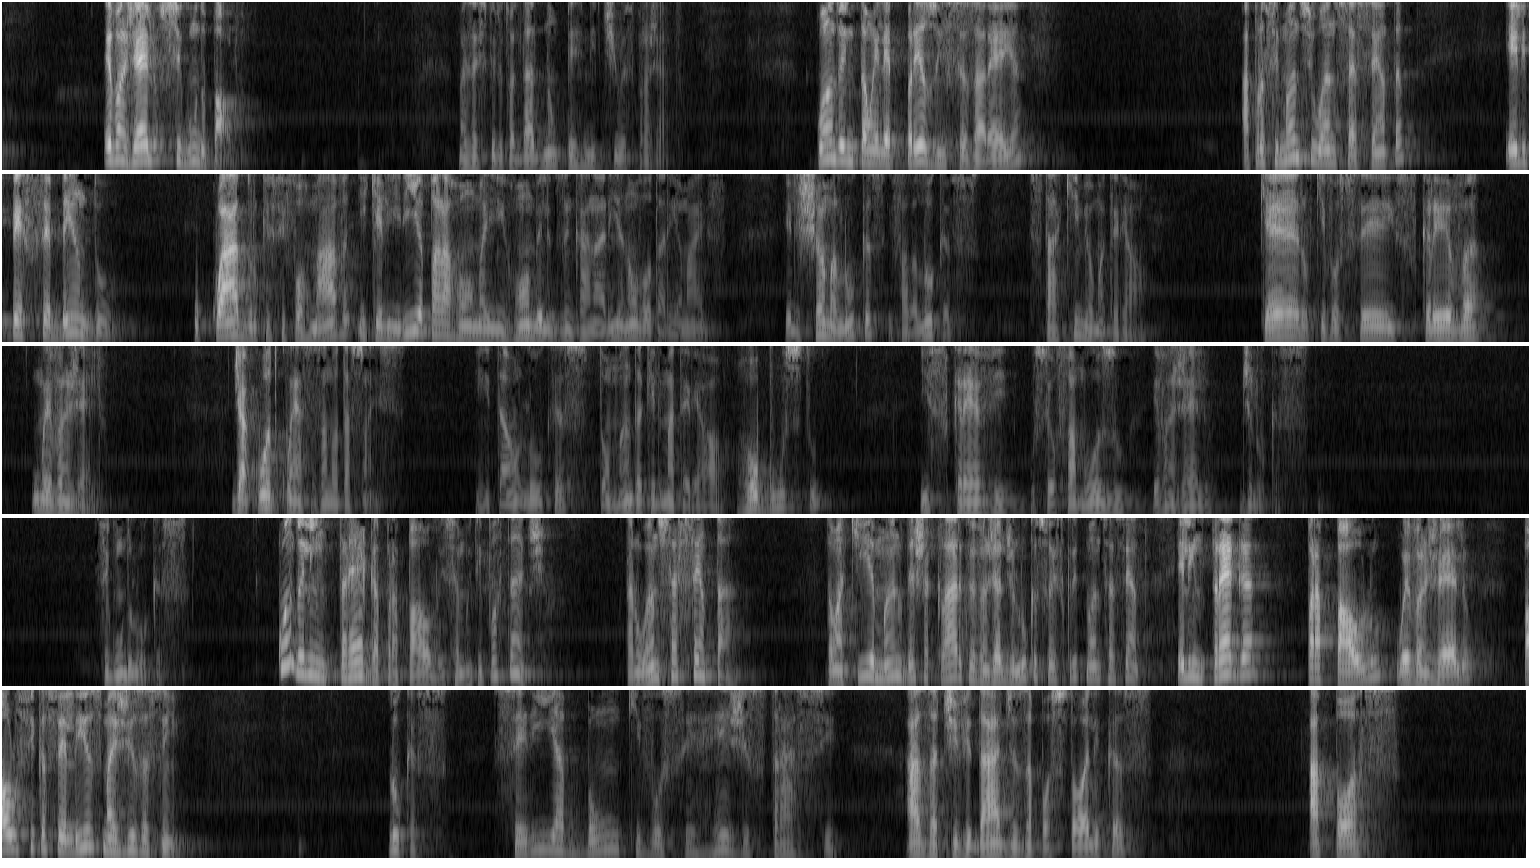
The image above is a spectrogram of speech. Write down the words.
evangelho segundo Paulo. Mas a espiritualidade não permitiu esse projeto. Quando então ele é preso em Cesareia, aproximando-se o ano 60, ele percebendo o quadro que se formava e que ele iria para Roma e em Roma ele desencarnaria, não voltaria mais. Ele chama Lucas e fala: Lucas, está aqui meu material. Quero que você escreva um evangelho, de acordo com essas anotações. Então, Lucas, tomando aquele material robusto, escreve o seu famoso Evangelho de Lucas. Segundo Lucas. Quando ele entrega para Paulo, isso é muito importante. Está no ano 60. Então aqui Emmanuel deixa claro que o Evangelho de Lucas foi escrito no ano 60. Ele entrega para Paulo o Evangelho. Paulo fica feliz, mas diz assim: Lucas, seria bom que você registrasse as atividades apostólicas após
